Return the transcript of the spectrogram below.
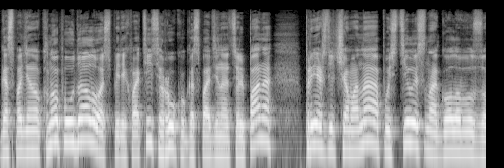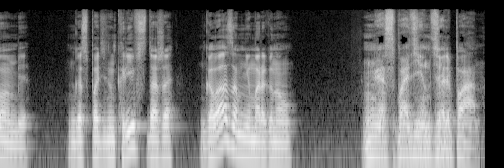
Господину Кнопу удалось перехватить руку господина Тюльпана, прежде чем она опустилась на голову зомби. Господин Кривс даже глазом не моргнул. «Господин Тюльпан,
